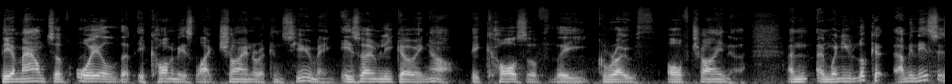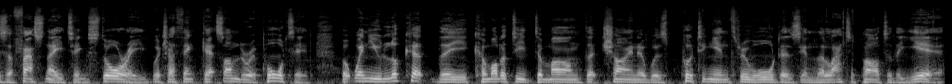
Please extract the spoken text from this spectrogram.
the amount of oil that economies like China are consuming is only going up because of the growth of China. And, and when you look at, I mean, this is a fascinating story, which I think gets underreported. But when you look at the commodity demand that China was putting in through orders in the latter part of the year,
